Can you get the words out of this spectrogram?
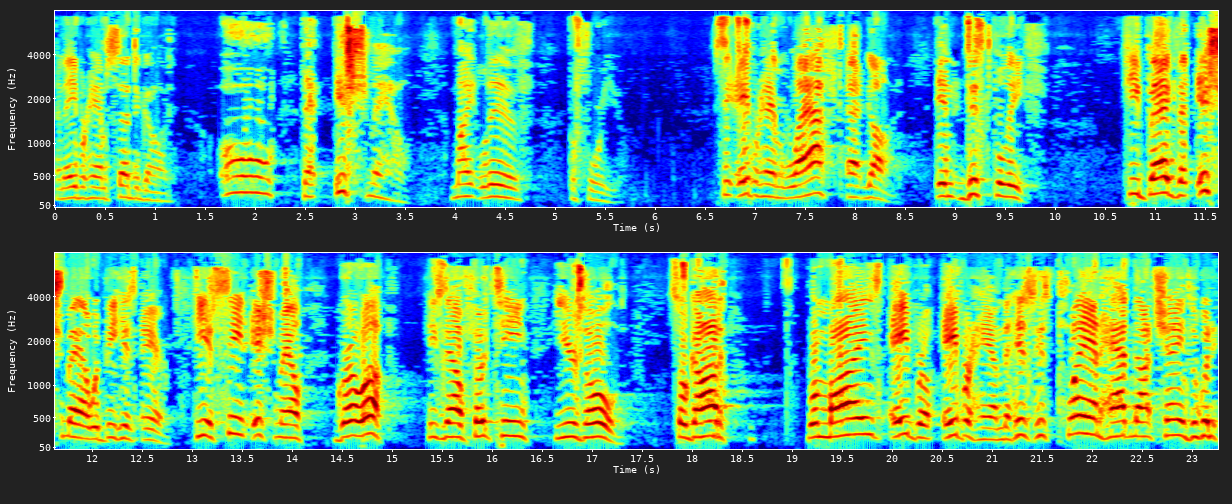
And Abraham said to God, Oh, that Ishmael might live before you. See, Abraham laughed at God in disbelief. He begged that Ishmael would be his heir. He has seen Ishmael grow up. He's now 13 years old. So God reminds Abraham that his, his plan had not changed. Look what, he,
